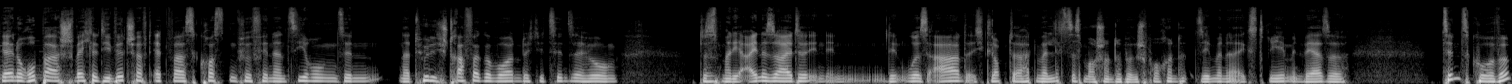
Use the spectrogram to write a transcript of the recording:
Ja, in Europa schwächelt die Wirtschaft etwas. Kosten für Finanzierungen sind natürlich straffer geworden durch die Zinserhöhung. Das ist mal die eine Seite. In, in den USA, ich glaube, da hatten wir letztes Mal auch schon drüber gesprochen, sehen wir eine extrem inverse Zinskurve,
